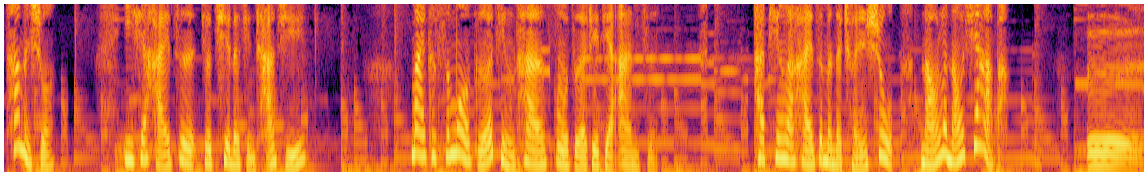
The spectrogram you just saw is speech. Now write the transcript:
他们说，一些孩子就去了警察局。麦克斯莫格警探负责这件案子。他听了孩子们的陈述，挠了挠下巴。呃，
